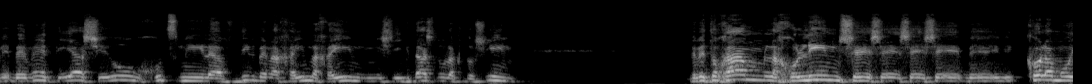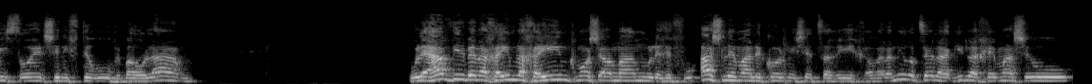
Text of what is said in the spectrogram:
ובאמת יהיה השיעור, חוץ מלהבדיל בין החיים לחיים, שהקדשנו לקדושים, ובתוכם לחולים בכל עמו ישראל שנפטרו, ובעולם, ולהבדיל בין החיים לחיים, כמו שאמרנו, לרפואה שלמה לכל מי שצריך. אבל אני רוצה להגיד לכם משהו,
